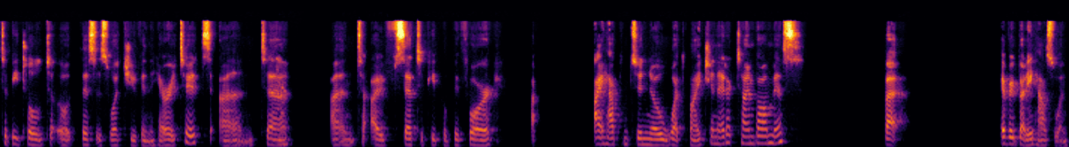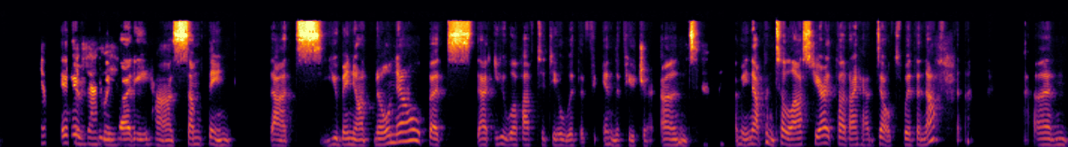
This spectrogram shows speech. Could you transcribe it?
to be told to, oh, this is what you've inherited and uh, Yeah. and I've said to people before I happen to know what my genetic time bomb is but everybody has one Yep. Exactly. everybody has something that you may not know now but that you will have to deal with in the future and I mean up until last year I thought I had dealt with enough and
